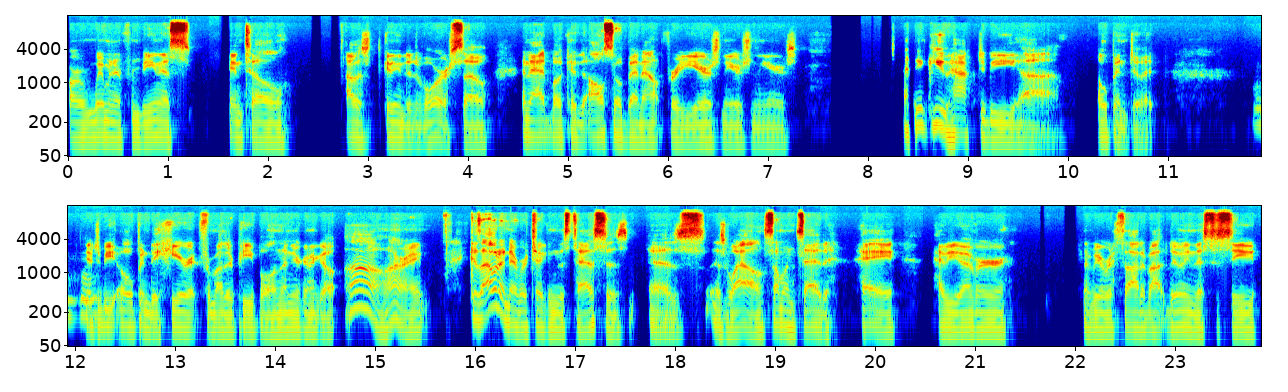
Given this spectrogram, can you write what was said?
or Women Are From Venus until I was getting a divorce. So, and that book had also been out for years and years and years. I think you have to be uh, open to it. Mm-hmm. You have to be open to hear it from other people, and then you're going to go, "Oh, all right." Because I would have never taken this test as as as well. Someone said, "Hey, have you ever have you ever thought about doing this to see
